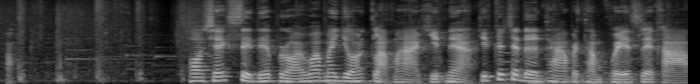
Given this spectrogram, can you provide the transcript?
ไป พอเช็คเสร็จเรียบร้อยว่าไม่ย้อนกลับมาหาคิดเนี่ยคิดก็จะเดินทางไปทำเควสเลยครับ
